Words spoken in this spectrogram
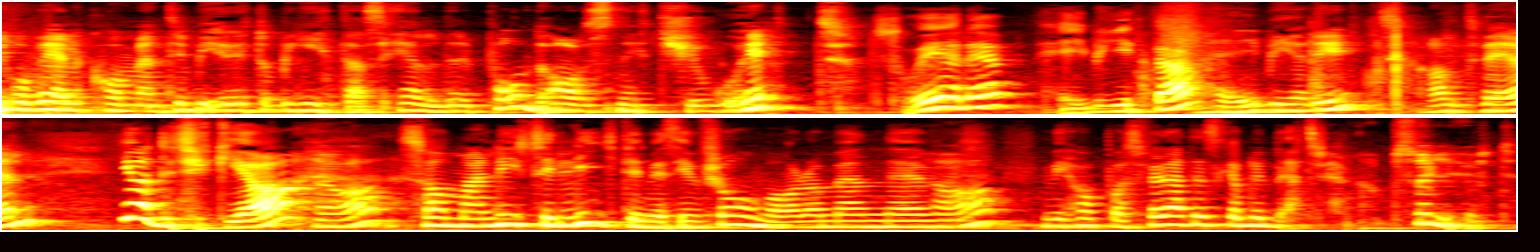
Hej och välkommen till Berit och Birgittas äldrepodd avsnitt 21. Så är det. Hej Birgitta. Hej Berit, allt väl? Ja, det tycker jag. Ja. Sommaren lyser lite med sin frånvaro, men eh, Ja. vi hoppas väl att det ska bli bättre. Absolut.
